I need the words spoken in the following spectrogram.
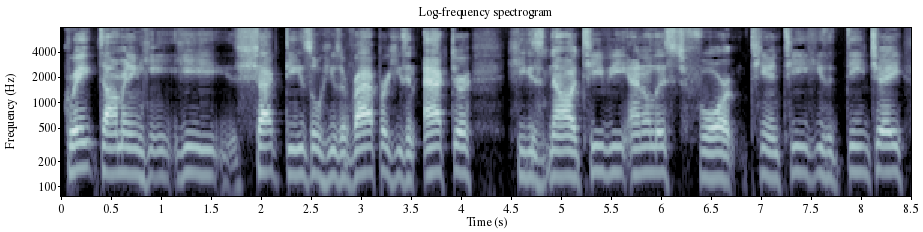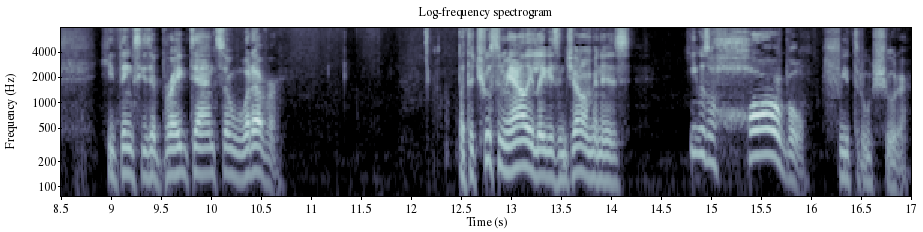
great, dominating. He he Shaq Diesel. He's a rapper. He's an actor. He's now a TV analyst for TNT. He's a DJ. He thinks he's a break dancer, whatever. But the truth and reality, ladies and gentlemen, is he was a horrible free throw shooter.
